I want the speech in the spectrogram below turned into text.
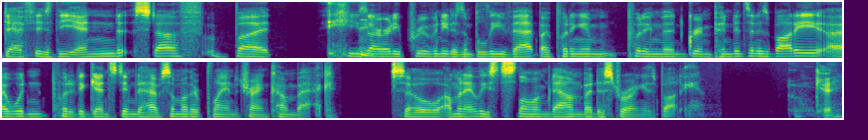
death is the end stuff, but he's Hmm. already proven he doesn't believe that by putting him putting the grim pendants in his body. I wouldn't put it against him to have some other plan to try and come back. So I'm gonna at least slow him down by destroying his body. Okay.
